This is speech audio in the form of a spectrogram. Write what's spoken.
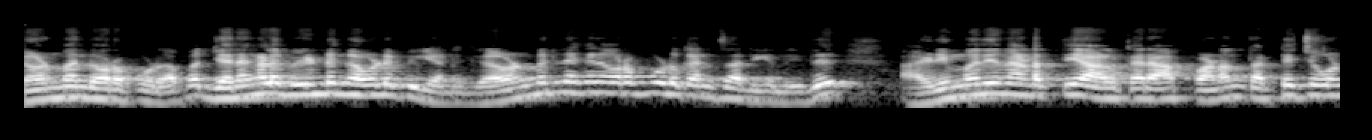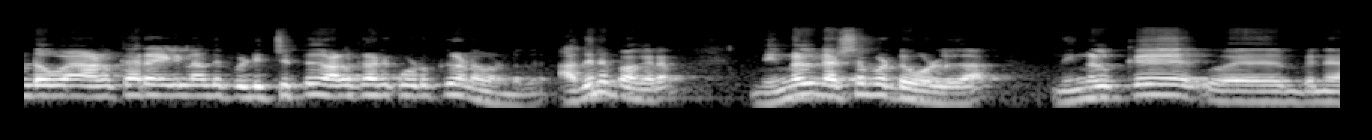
ഗവൺമെന്റ് ഉറപ്പ് കൊടുക്കും അപ്പോൾ ജനങ്ങളെ വീണ്ടും കബളിപ്പിക്കുകയാണ്. ഗവൺമെന്റിന് എങ്ങനെ ഉറപ്പ് കൊടുക്കാൻ സാധിക്കുന്നത് ഇത് അഴിമതി നടത്തിയ ആൾക്കാർ ആ പണം തട്ടിച്ചു കൊണ്ടുപോയ ആൾക്കാരെ അത് പിടിച്ചിട്ട് ആൾക്കാർ കൊടുക്കുകയാണ് വേണ്ടത്. അതിന് പകരം നിങ്ങൾ രക്ഷപ്പെട്ടു കൊള്ളുക നിങ്ങൾക്ക് പിന്നെ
